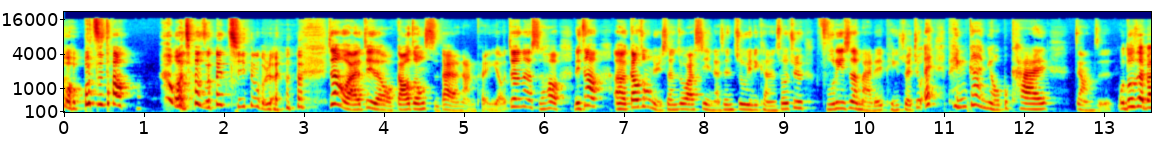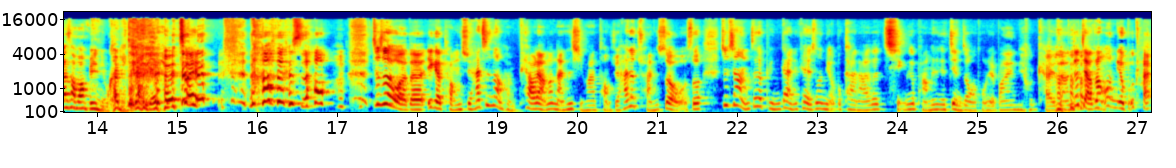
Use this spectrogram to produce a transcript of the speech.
我不知道我这样子会激怒人。像我还记得我高中时代的男朋友，就是那时候，你知道，呃，高中女生如果要吸引男生注意，你可能说去福利社买了一瓶水，就哎，瓶盖扭不开。这样子，我都是在班上帮别人扭开瓶盖的。对，然后那个时候，就是我的一个同学，他是那种很漂亮、那种男生喜欢的同学，他就传授我说，就像你这个瓶盖，你可以说扭不开，然后就请那个旁边那个健壮的同学帮你扭开，这样你就假装 哦扭不开，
